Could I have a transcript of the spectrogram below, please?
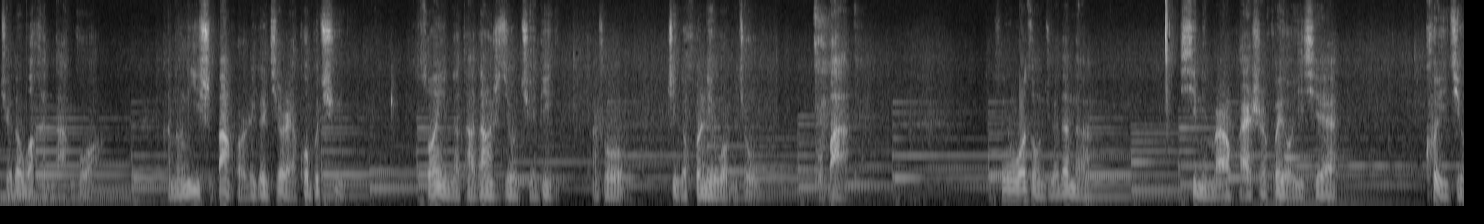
觉得我很难过，可能一时半会儿这个劲儿也过不去，所以呢，她当时就决定，她说这个婚礼我们就不办了。所以我总觉得呢，心里面还是会有一些愧疚。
